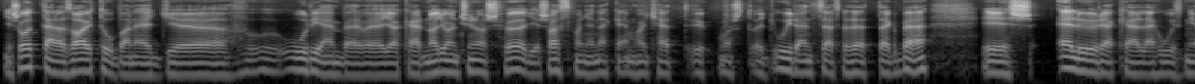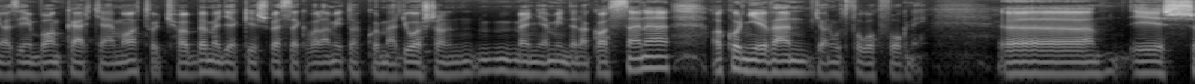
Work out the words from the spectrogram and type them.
és ott áll az ajtóban egy úriember, vagy egy akár nagyon csinos hölgy, és azt mondja nekem, hogy hát ők most egy új rendszert vezettek be, és előre kell lehúzni az én bankkártyámat, hogyha bemegyek és veszek valamit, akkor már gyorsan menjen minden a kasszánál, akkor nyilván gyanút fogok fogni. Uh, és,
